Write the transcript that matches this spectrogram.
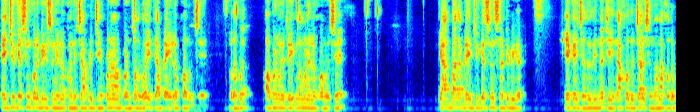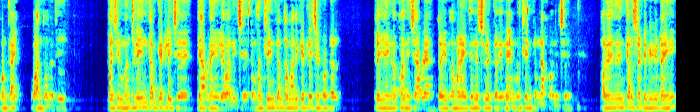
એજ્યુકેશન ક્વોલિફિકેશન એ લખવાની છે, આપણે જે પણ ભણતર હોય તે આપણે અહીં લખવાનું છે. બરાબર? અભણ હોય તો એ પ્રમાણે લખવાનું છે. ત્યારબાદ આપણે એજ્યુકેશન સર્ટિફિકેટ એ કઈ જરૂરી નથી. નાખો તો ચાલશે, ન નાખો તો પણ કઈ વાંધો નથી. પછી મંથલી ઇન્કમ કેટલી છે તે આપણે અહીં લેવાની છે. તો મંથલી ઇન્કમ તમારી કેટલી છે ટોટલ તો એ અહીં લખવાની છે આપણે. તો એ પ્રમાણે અહીંથી સિલેક્ટ કરીને મંથલી ઇન્કમ નાખવાની છે. હવે એનું ઇન્કમ સર્ટિફિકેટ અહીં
